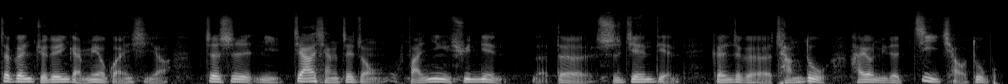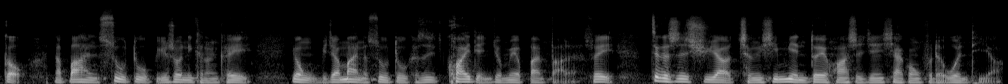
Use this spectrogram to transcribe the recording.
这跟绝对音感没有关系啊，这是你加强这种反应训练的时间点跟这个长度，还有你的技巧度不够，那包含速度，比如说你可能可以。用比较慢的速度，可是快一点就没有办法了。所以这个是需要诚心面对、花时间下功夫的问题哦。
